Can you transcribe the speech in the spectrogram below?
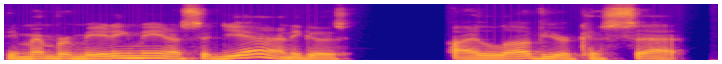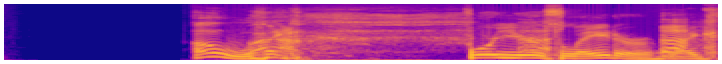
you remember meeting me?" And I said, "Yeah." And he goes, "I love your cassette." Oh wow. Like- Four years later, like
